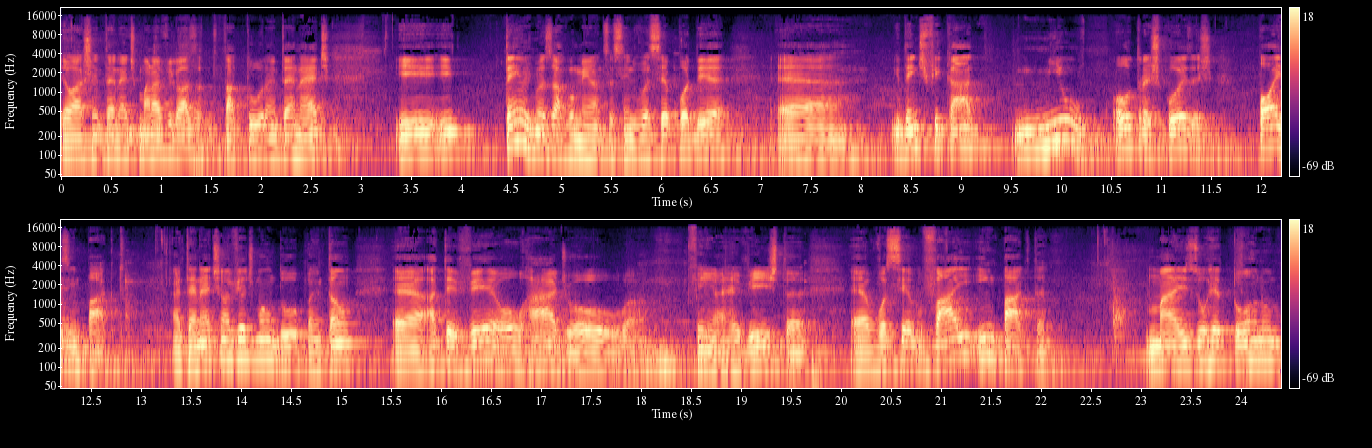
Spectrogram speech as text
eu acho a internet maravilhosa, tatu na internet, e, e tem os meus argumentos, assim, de você poder é, identificar mil outras coisas pós-impacto. A internet é uma via de mão dupla, então é, a TV ou o rádio ou enfim, a revista é, você vai e impacta, mas o retorno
